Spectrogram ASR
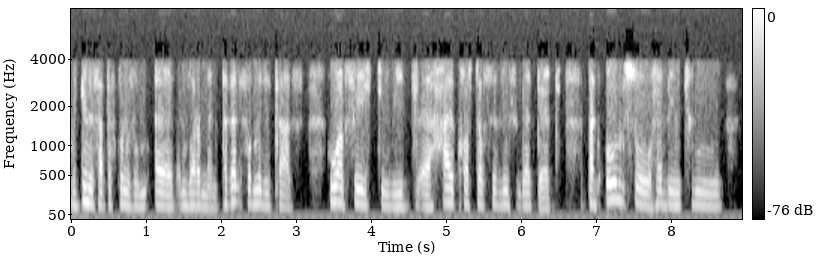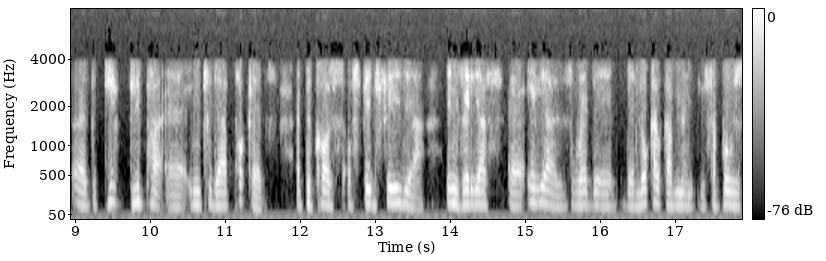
within the South African uh, environment, particularly for middle class, who are faced with a high cost of savings their debt, but also having to uh, dig deeper uh, into their pockets because of state failure in various uh, areas where the, the local government is supposed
